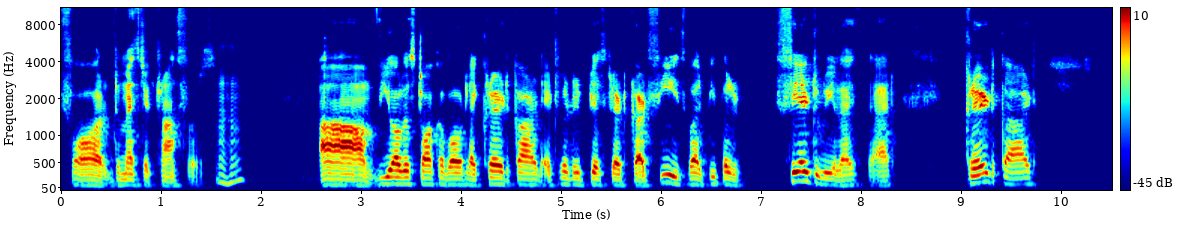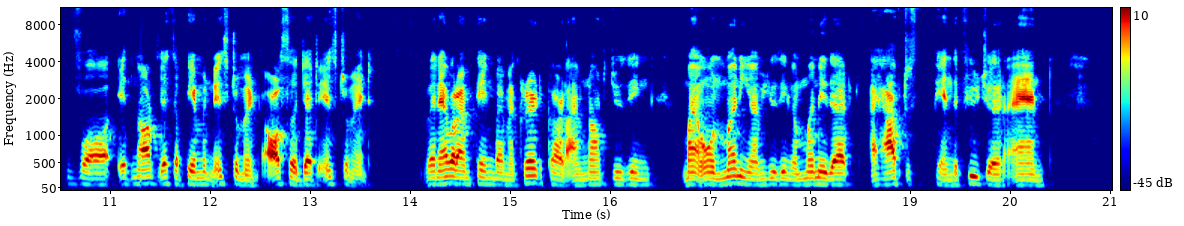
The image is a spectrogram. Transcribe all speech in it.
for domestic transfers. Mm-hmm. Um, we always talk about like credit card; it will replace credit card fees, while people fail to realize that credit card for it's not just a payment instrument, also a debt instrument. Whenever I'm paying by my credit card, I'm not using my own money. I'm using a money that I have to pay in the future, and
